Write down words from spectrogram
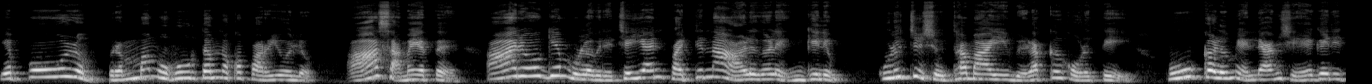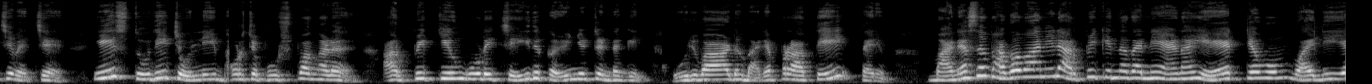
എപ്പോഴും ബ്രഹ്മമുഹൂർത്തം എന്നൊക്കെ പറയുമല്ലോ. ആ സമയത്ത് ആരോഗ്യമുള്ളവർ ചെയ്യാൻ പറ്റുന്ന ആളുകളെങ്കിലും കുളിച്ച് ശുദ്ധമായി വിളക്ക് കൊളുത്തി പൂക്കളും എല്ലാം ശേഖരിച്ച് വെച്ച് ഈ സ്തുതി ചൊല്ലി കുറച്ച് പുഷ്പങ്ങൾ അർപ്പിക്കുകയും കൂടി ചെയ്ത് കഴിഞ്ഞിട്ടുണ്ടെങ്കിൽ ഒരുപാട് ഫലപ്രാപ്തി തരും. മനസ്സ് ഭഗവാനിൽ അർപ്പിക്കുന്നത് തന്നെയാണ് ഏറ്റവും വലിയ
